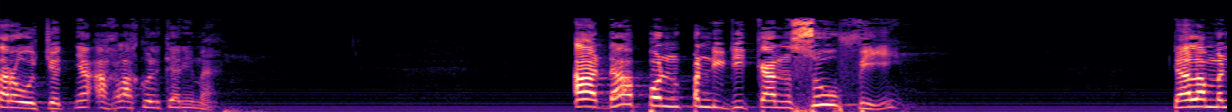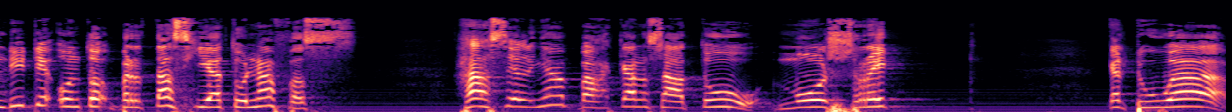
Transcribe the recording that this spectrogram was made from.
terwujudnya akhlakul karimah. Adapun pendidikan sufi dalam mendidik untuk bertasyatun nafas Hasilnya bahkan satu, musyrik. Kedua,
